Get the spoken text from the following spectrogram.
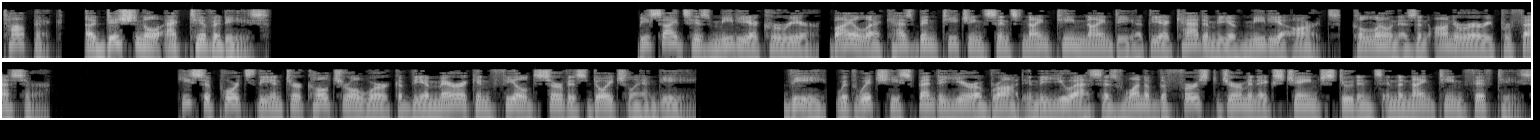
Topic: Additional activities. Besides his media career, Biolek has been teaching since 1990 at the Academy of Media Arts, Cologne as an honorary professor. He supports the intercultural work of the American Field Service Deutschland e.V., with which he spent a year abroad in the U.S. as one of the first German exchange students in the 1950s.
